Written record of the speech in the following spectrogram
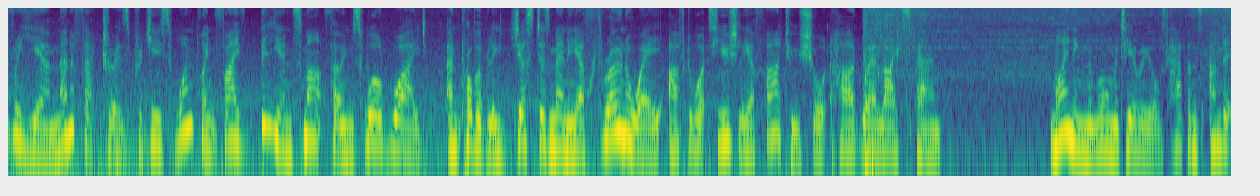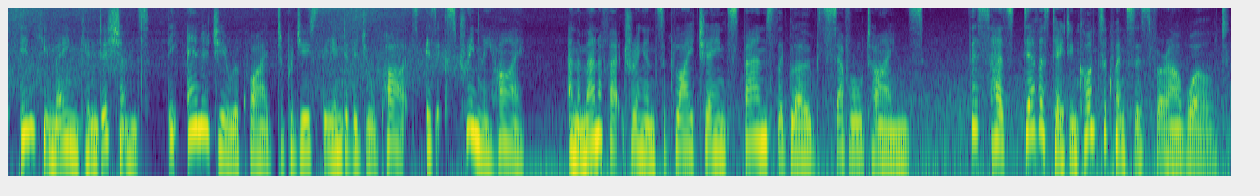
Every year, manufacturers produce 1.5 billion smartphones worldwide, and probably just as many are thrown away after what's usually a far too short hardware lifespan. Mining the raw materials happens under inhumane conditions. The energy required to produce the individual parts is extremely high, and the manufacturing and supply chain spans the globe several times. This has devastating consequences for our world.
